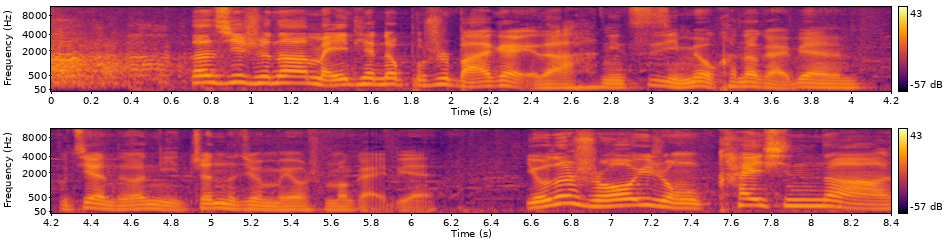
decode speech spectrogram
但其实呢，每一天都不是白给的，你自己没有看到改变，不见得你真的就没有什么改变。有的时候，一种开心的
